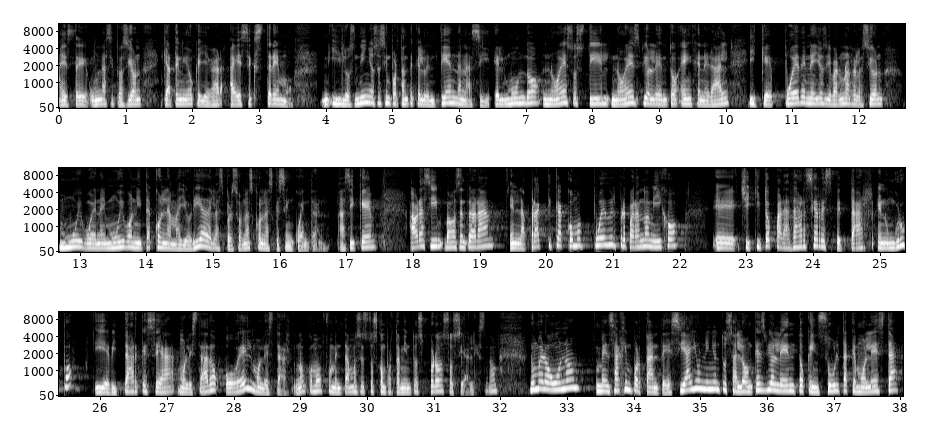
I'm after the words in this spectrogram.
este, una situación que ha tenido que llegar a ese extremo. Y los niños es importante que lo entiendan así. El mundo no es hostil, no es violento en general y que pueden ellos llevar una relación muy buena y muy bonita con la mayoría de las personas con las que se encuentran. Así que ahora sí, vamos a entrar en la práctica, cómo puedo ir preparando a mi hijo eh, chiquito para darse a respetar en un grupo y evitar que sea molestado o él molestar, ¿no? ¿Cómo fomentamos estos comportamientos prosociales, ¿no? Número uno, mensaje importante. Si hay un niño en tu salón que es violento, que insulta, que molesta,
